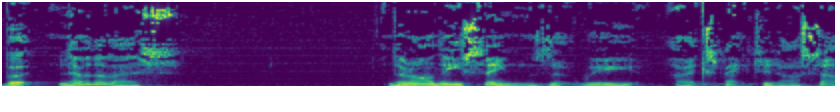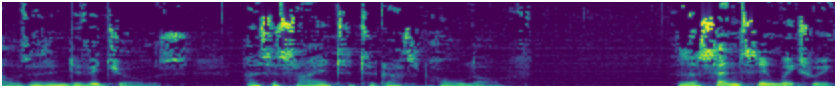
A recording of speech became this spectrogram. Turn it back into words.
But nevertheless, there are these things that we are expected ourselves as individuals and society to grasp hold of. There's a sense in which we,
